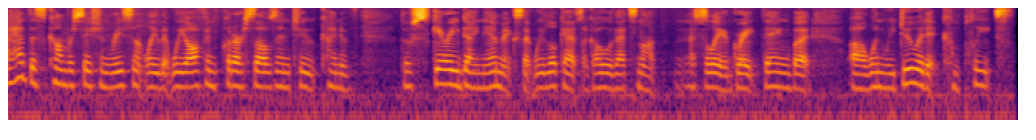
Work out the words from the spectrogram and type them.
I had this conversation recently that we often put ourselves into kind of those scary dynamics that we look at. It's like, oh, that's not necessarily a great thing, but uh, when we do it, it completes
